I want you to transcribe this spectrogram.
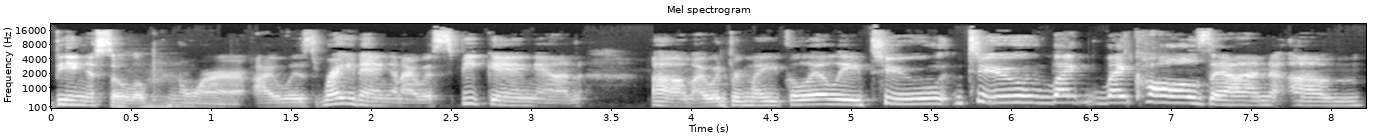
being a solopreneur. Mm-hmm. I was writing and I was speaking and um, I would bring my ukulele to to like my calls and um,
